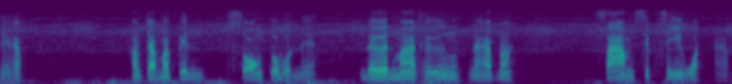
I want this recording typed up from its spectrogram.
นี่ครับเข้าจับมาเป็นสองตัวบนเนี่ยเดินมาถึงนะครับเนาะสามสิบสี่งวดนะครับ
